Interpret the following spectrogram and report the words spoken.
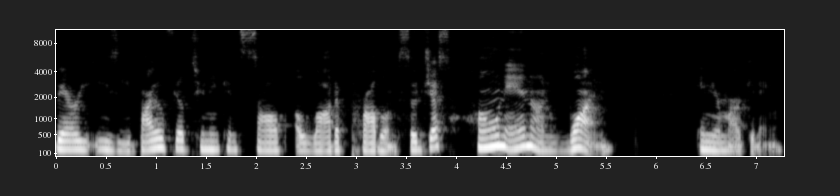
very easy. Biofield tuning can solve a lot of problems. So just hone in on one in your marketing.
